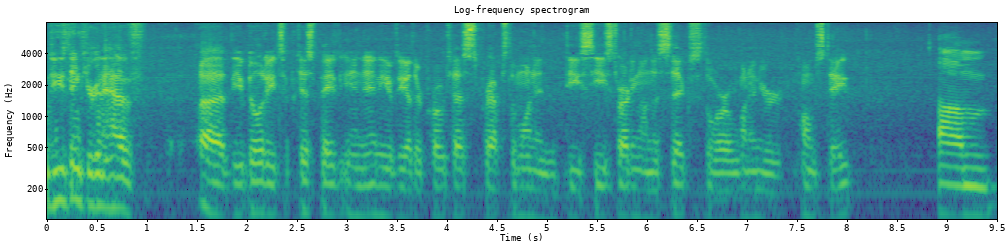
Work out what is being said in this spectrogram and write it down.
do you think you're going to have uh, the ability to participate in any of the other protests, perhaps the one in D.C. starting on the sixth, or one in your home state? Um,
